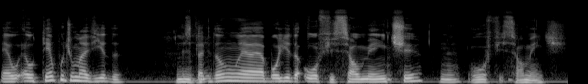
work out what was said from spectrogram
É, o- é o tempo de uma vida. A Uhum. escravidão é abolida oficialmente, né? Oficialmente.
